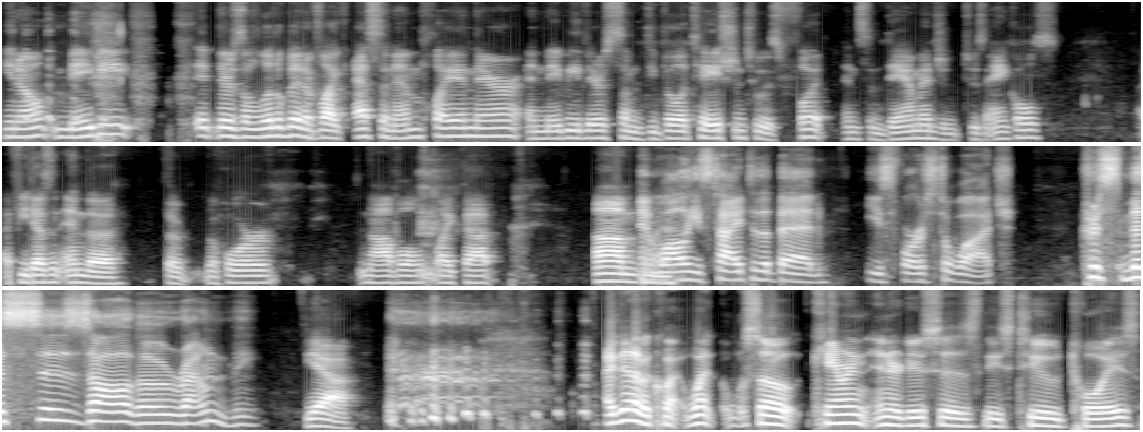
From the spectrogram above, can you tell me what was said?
You know, maybe it, there's a little bit of like S and M play in there, and maybe there's some debilitation to his foot and some damage and to his ankles if he doesn't end the the, the horror novel like that. Um, And while he's tied to the bed, he's forced to watch Christmas is all around me. yeah, I did have a question. What? So Karen introduces these two toys.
